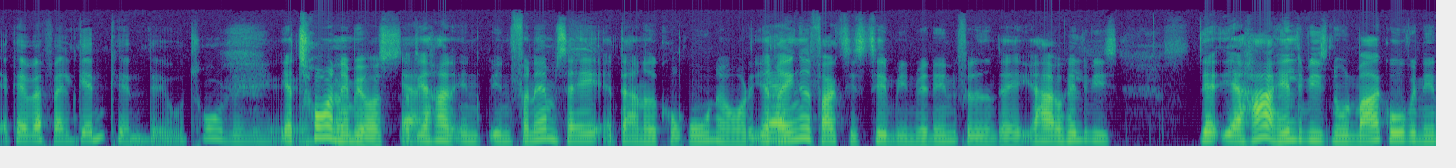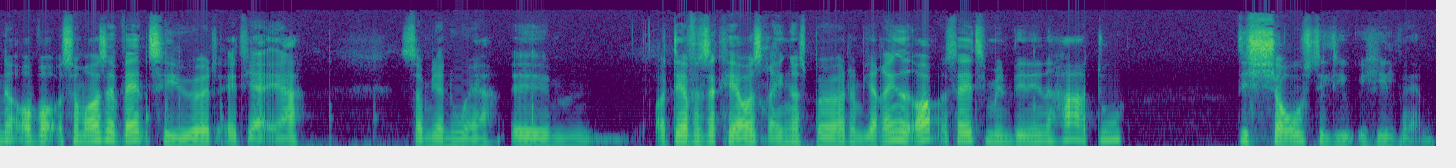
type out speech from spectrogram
Jeg kan i hvert fald genkende det utroligt. øh, Jeg tror nemlig også, at jeg har en, en fornemmelse af, at der er noget corona over det. Jeg ja. ringede faktisk til min veninde forleden dag. Jeg har jo heldigvis, jeg, jeg har heldigvis nogle meget gode veninder, og hvor, som også er vant til i øvrigt, at jeg er, som jeg nu er. Øhm, og derfor så kan jeg også ringe og spørge dem. Jeg ringede op og sagde til min veninde, har du det sjoveste liv i hele verden?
